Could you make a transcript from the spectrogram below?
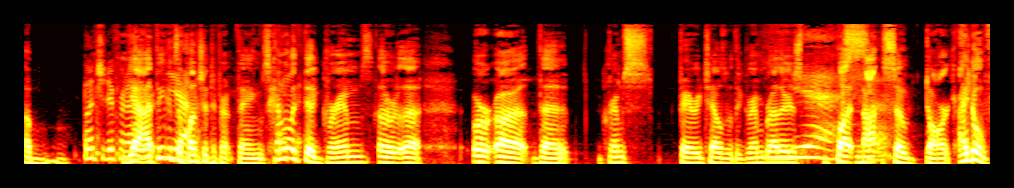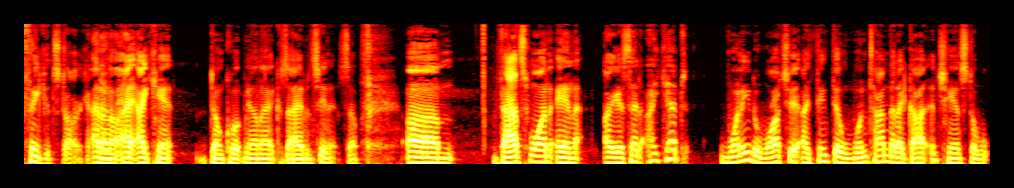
a bunch of different. yeah. other- I think it's yeah. a bunch of different things, kind of like the Grimm's or the or uh, the Grimm's fairy tales with the Grimm brothers, Yes. but not so dark. I don't think it's dark. I don't know. I, I can't. Don't quote me on that because I haven't seen it. So um, that's one. And like I said, I kept wanting to watch it. I think the one time that I got a chance to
